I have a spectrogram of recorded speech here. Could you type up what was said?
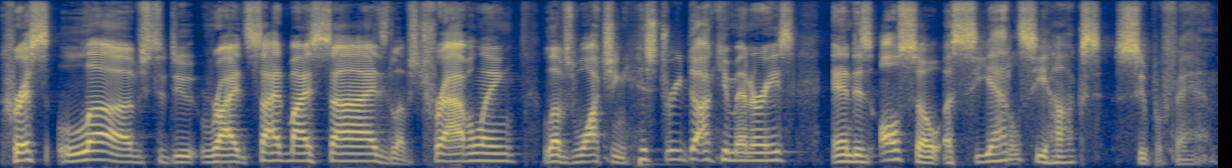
Chris loves to do ride side by sides. He loves traveling, loves watching history documentaries, and is also a Seattle Seahawks super fan.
